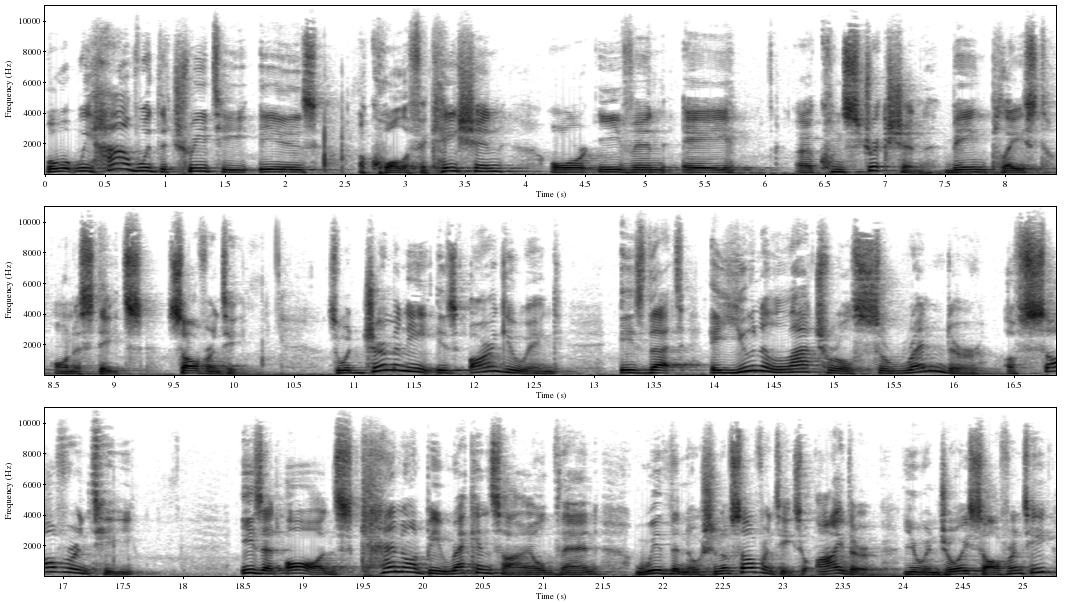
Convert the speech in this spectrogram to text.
Well, what we have with the treaty is a qualification or even a, a, constriction being placed on a state's sovereignty. So, what Germany is arguing is that a unilateral surrender of sovereignty is at odds, cannot be reconciled then with the notion of sovereignty. So either you enjoy sovereignty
